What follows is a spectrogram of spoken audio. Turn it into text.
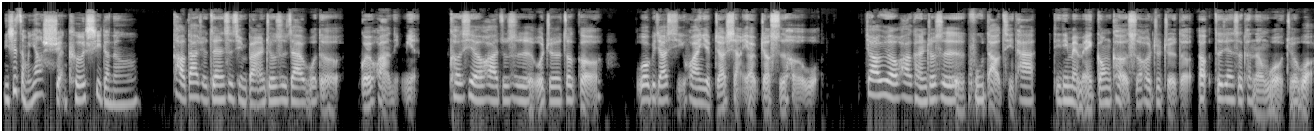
你是怎么样选科系的呢？考大学这件事情本来就是在我的规划里面。科系的话，就是我觉得这个我比较喜欢，也比较想要，比较适合我。教育的话，可能就是辅导其他。弟弟妹妹功课的时候就觉得，哦，这件事可能我觉得我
